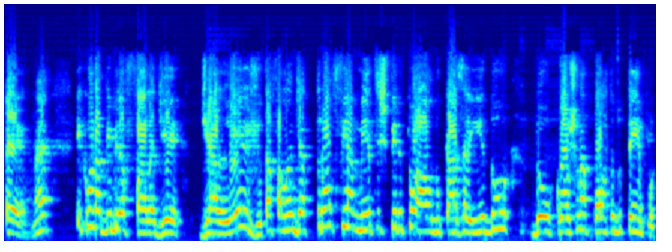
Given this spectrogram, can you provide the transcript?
pé, né? E quando a Bíblia fala de, de alejo, está falando de atrofiamento espiritual, no caso aí do, do coxo na porta do templo.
